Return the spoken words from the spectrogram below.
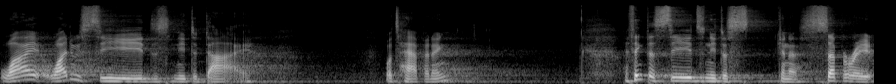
why, why do seeds need to die? What's happening? I think the seeds need to kind of separate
